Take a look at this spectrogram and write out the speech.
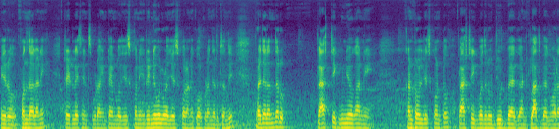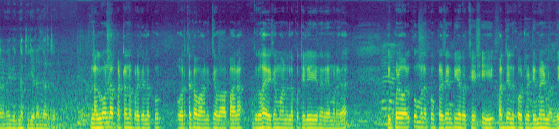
మీరు పొందాలని ట్రేడ్ లైసెన్స్ కూడా ఇన్ టైంలో చేసుకొని రెన్యువల్ కూడా చేసుకోవాలని కోరుకోవడం జరుగుతుంది. ప్రజలందరూ ప్లాస్టిక్ వినియోగాన్ని కంట్రోల్ చేసుకుంటూ ప్లాస్టిక్ బదులు jute bag and cloth bag వాడాలని విజ్ఞప్తి చేయడం జరుగుతుంది. నల్గొండ పట్టణ ప్రజలకు వర్తక వాణిజ్య వ్యాపార గృహ యజమానులకు తెలియజేయనదేమనగా ఇప్పటి వరకు మనకు ప్రజెంట్ ఇయర్ వచ్చేసి పద్దెనిమిది కోట్ల డిమాండ్ ఉంది.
